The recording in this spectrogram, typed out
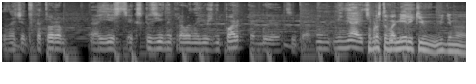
значит, в котором э, есть эксклюзивные права на Южный парк, как бы, типа, ну, меня эти... Ну, просто в Америке, видимо,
